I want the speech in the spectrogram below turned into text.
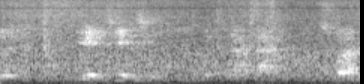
越接近越大，出来。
